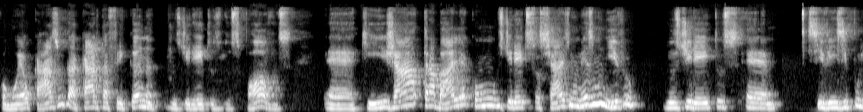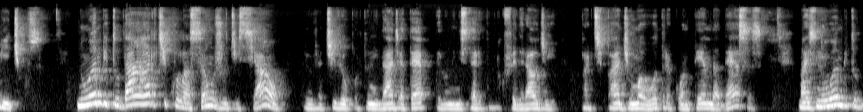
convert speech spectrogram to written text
como é o caso da Carta Africana dos Direitos dos Povos, é, que já trabalha com os direitos sociais no mesmo nível dos direitos é, civis e políticos. No âmbito da articulação judicial, eu já tive a oportunidade até pelo Ministério Público Federal de participar de uma outra contenda dessas, mas no âmbito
